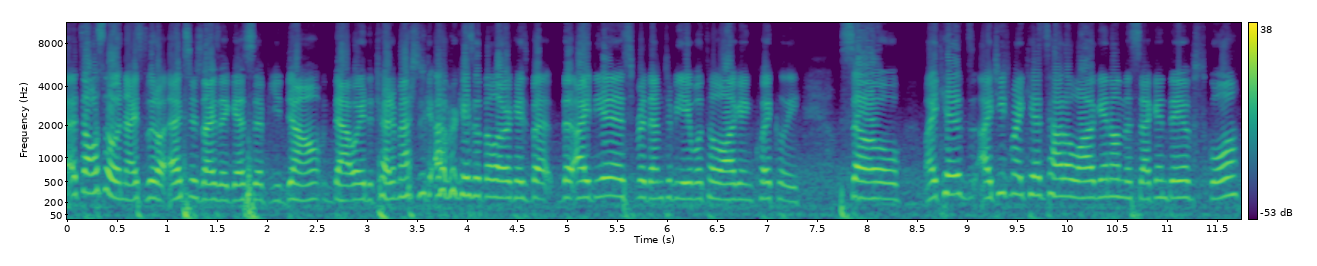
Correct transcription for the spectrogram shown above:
It's also a nice little exercise, I guess, if you don't, that way to try to match the uppercase with the lowercase. But the idea is for them to be able to log in quickly. So my kids, I teach my kids how to log in on the second day of school.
